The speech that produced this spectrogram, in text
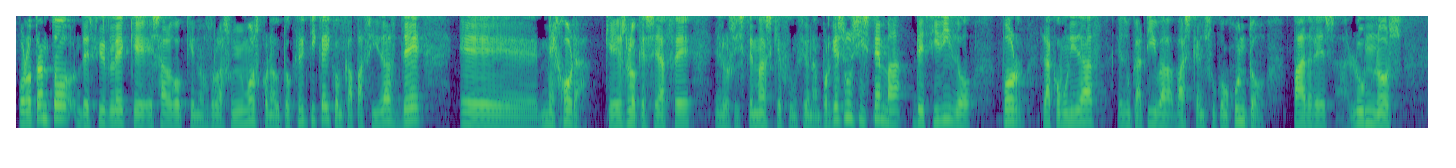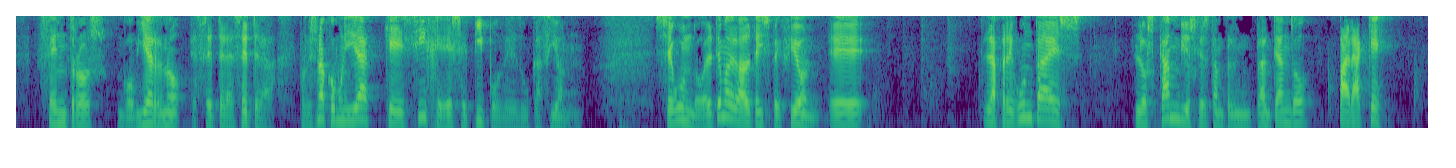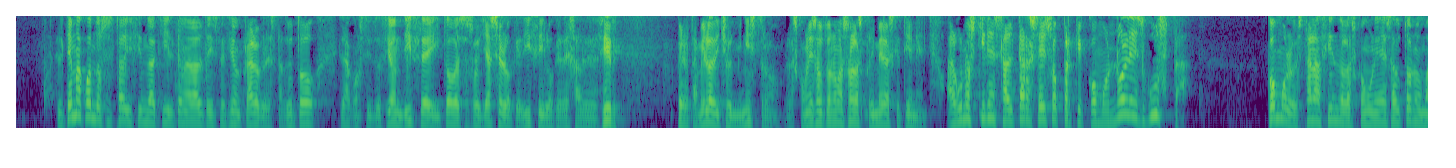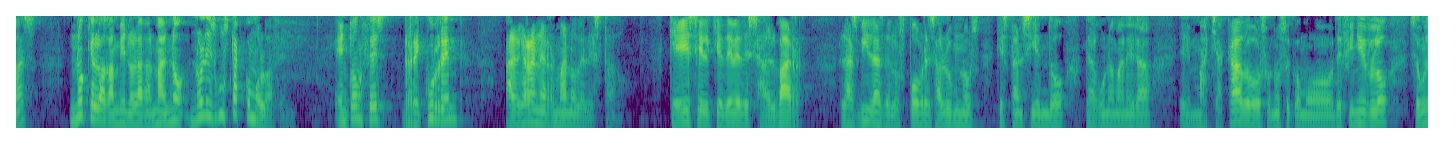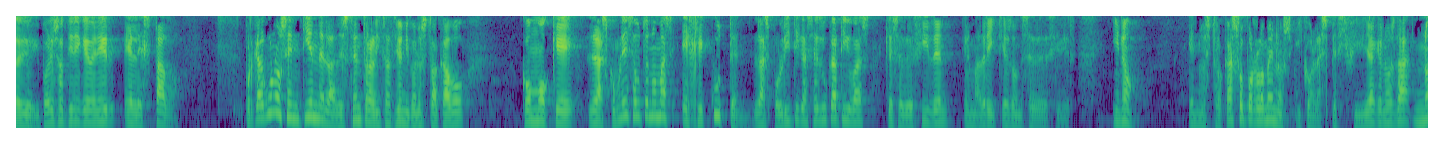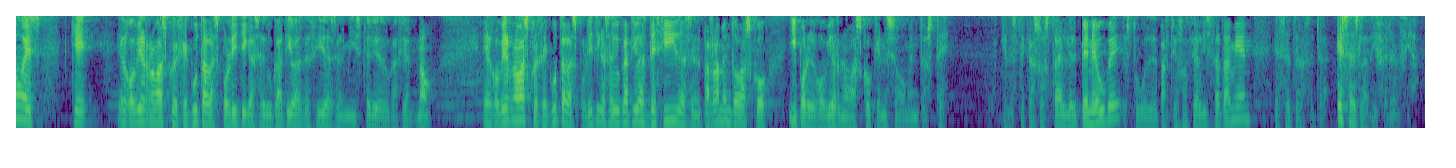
Por lo tanto, decirle que es algo que nosotros lo asumimos con autocrítica y con capacidad de eh, mejora, que es lo que se hace en los sistemas que funcionan. Porque es un sistema decidido por la comunidad educativa vasca en su conjunto, padres, alumnos, centros, gobierno, etcétera, etcétera, porque es una comunidad que exige ese tipo de educación. Segundo, el tema de la alta inspección. Eh, la pregunta es, los cambios que se están planteando, ¿para qué? El tema cuando se está diciendo aquí el tema de la alta inspección, claro que el Estatuto la Constitución dice y todo eso, ya sé lo que dice y lo que deja de decir, pero también lo ha dicho el ministro, las comunidades autónomas son las primeras que tienen. Algunos quieren saltarse eso porque como no les gusta cómo lo están haciendo las comunidades autónomas, no que lo hagan bien o lo hagan mal, no, no les gusta cómo lo hacen. Entonces recurren al gran hermano del Estado, que es el que debe de salvar las vidas de los pobres alumnos que están siendo, de alguna manera, eh, machacados, o no sé cómo definirlo, según le digo. Y por eso tiene que venir el Estado porque algunos entienden la descentralización, y con esto acabo, como que las comunidades autónomas ejecuten las políticas educativas que se deciden en Madrid, que es donde se debe decidir. Y no, en nuestro caso por lo menos, y con la especificidad que nos da, no es que el Gobierno vasco ejecuta las políticas educativas decididas en el Ministerio de Educación, no. El Gobierno vasco ejecuta las políticas educativas decididas en el Parlamento vasco y por el Gobierno vasco que en ese momento esté que en este caso está el del PNV, estuvo el del Partido Socialista también, etcétera, etcétera. Esa es la diferencia.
